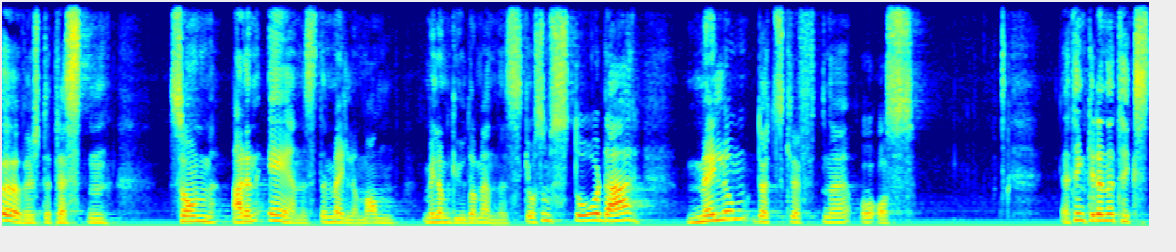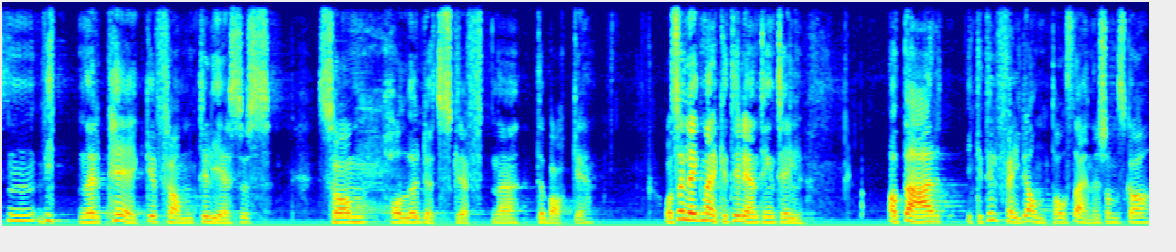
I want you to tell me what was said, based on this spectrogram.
øverste presten, som er den eneste mellommann mellom Gud og menneske, og som står der mellom dødskreftene og oss. Jeg tenker Denne teksten vitner, peker fram til Jesus, som holder dødskreftene tilbake. Og så Legg merke til en ting til. At det er ikke tilfeldig antall steiner som skal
